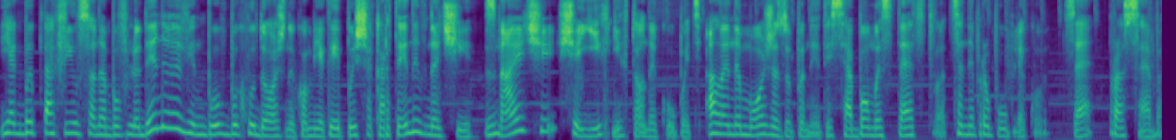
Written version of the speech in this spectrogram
Якби птах Вілсона був людиною, він був би художником, який пише картини вночі, знаючи, що їх ніхто не купить, але не може зупинитися, бо мистецтво це не про публіку, це про себе.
